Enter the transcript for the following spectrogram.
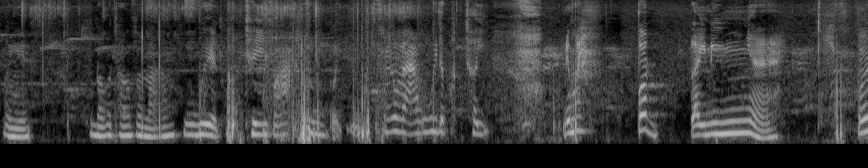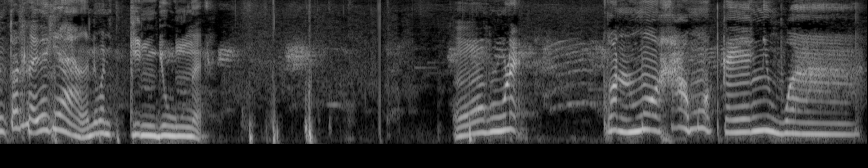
อะไรเงี้ยคุณเอาไปทางสนามกูเวทผั ก้นามกูเวทผักชีนี่มันต้นอนหม้อข้าวหม้อแกงนี่ว่า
